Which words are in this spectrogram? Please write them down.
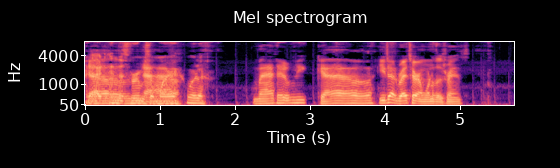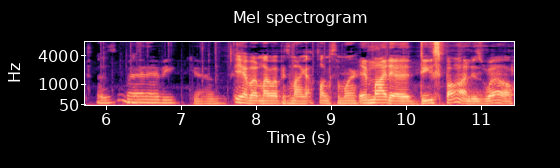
I go? died in this room now? somewhere. Where the? Where do we go? You died right there on one of those ramps. Where do we go? Yeah, but my weapons might have got flung somewhere. It might have despawned as well.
